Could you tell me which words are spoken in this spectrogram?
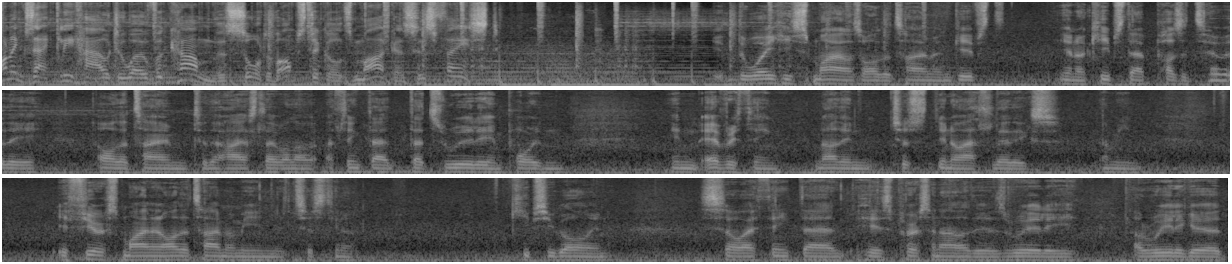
on exactly how to overcome the sort of obstacles Margus has faced the way he smiles all the time and gives, you know, keeps that positivity all the time to the highest level. I think that that's really important in everything, not in just you know athletics. I mean, if you're smiling all the time, I mean, it just you know keeps you going. So I think that his personality is really a really good,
